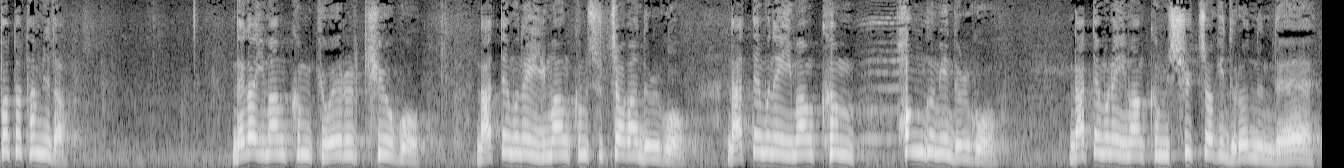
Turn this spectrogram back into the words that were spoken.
떳떳합니다. 내가 이만큼 교회를 키우고 나 때문에 이만큼 숫자가 늘고 나 때문에 이만큼 헌금이 늘고 나 때문에 이만큼 실적이 늘었는데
